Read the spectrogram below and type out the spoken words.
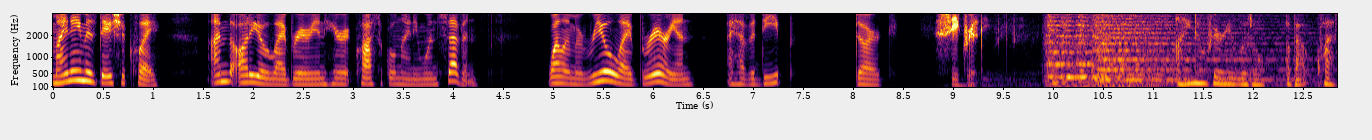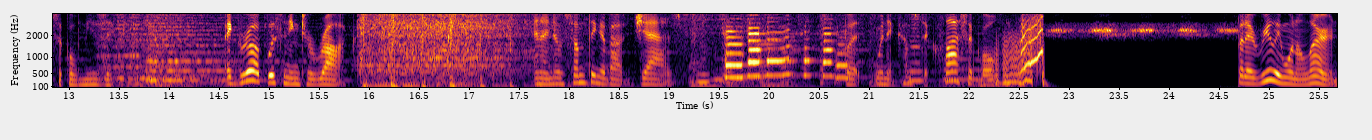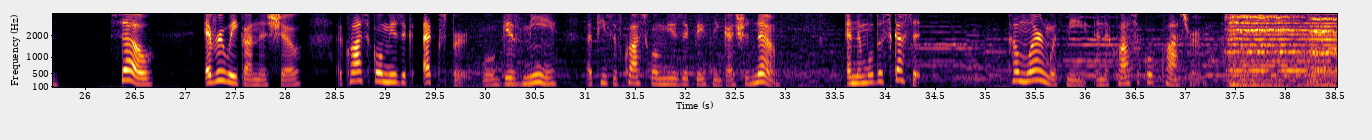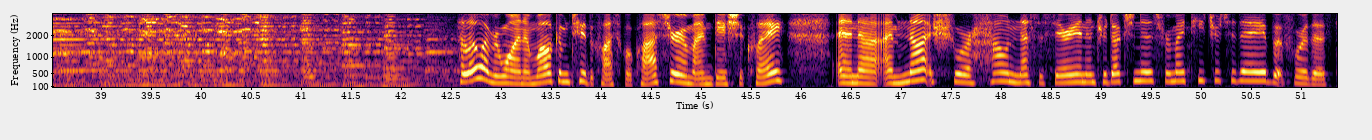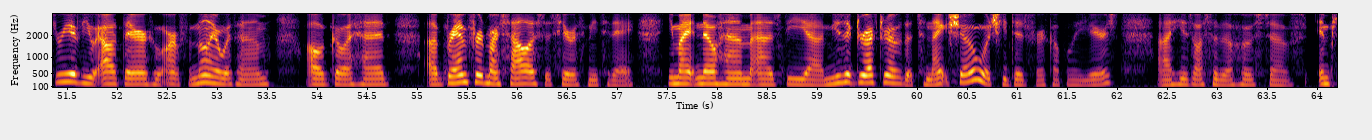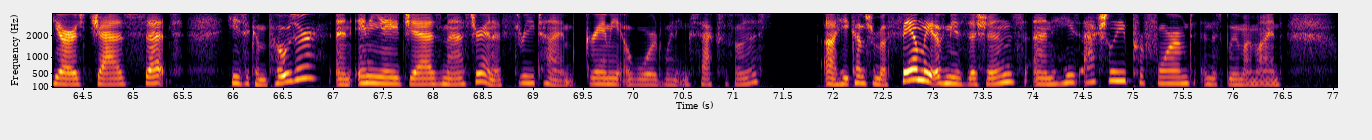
My name is Dacia Clay. I'm the audio librarian here at Classical 917. While I'm a real librarian, I have a deep, dark secret. I know very little about classical music. I grew up listening to rock, and I know something about jazz. But when it comes to classical, but I really want to learn. So, every week on this show, a classical music expert will give me a piece of classical music they think I should know, and then we'll discuss it. Come learn with me in the classical classroom. Hello, everyone, and welcome to the Classical Classroom. I'm Dacia Clay, and uh, I'm not sure how necessary an introduction is for my teacher today, but for the three of you out there who aren't familiar with him, I'll go ahead. Uh, Branford Marsalis is here with me today. You might know him as the uh, music director of The Tonight Show, which he did for a couple of years. Uh, he is also the host of NPR's Jazz Set. He's a composer, an NEA jazz master, and a three time Grammy Award winning saxophonist. Uh, he comes from a family of musicians, and he's actually performed, and this blew my mind,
